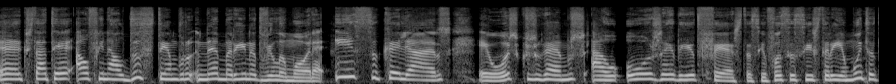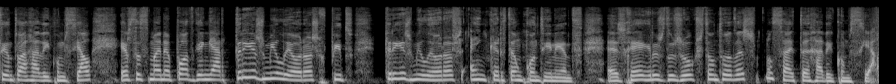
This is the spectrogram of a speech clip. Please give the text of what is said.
eh, que está até ao final de setembro na Marina de Vila Moura. E se calhar é hoje que jogamos ao Hoje é Dia de Festa. Se eu fosse assim, estaria muito atento à Rádio Comercial. Esta semana pode ganhar 3 mil euros, repito, 3 mil euros em cartão continente. As regras do jogo estão todas no site da Rádio Comercial.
